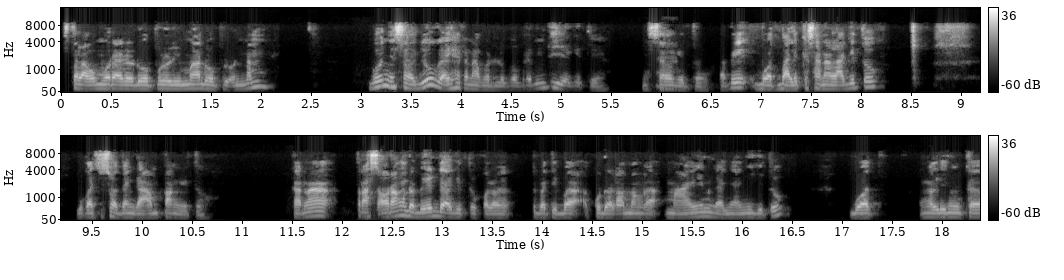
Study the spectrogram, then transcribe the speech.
setelah umur ada 25 26 gue nyesel juga ya kenapa dulu gue berhenti ya gitu ya. Nyesel hmm. gitu. Tapi buat balik ke sana lagi tuh bukan sesuatu yang gampang gitu. Karena trust orang udah beda gitu. Kalau tiba-tiba aku udah lama nggak main nggak nyanyi gitu buat ngeling ke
